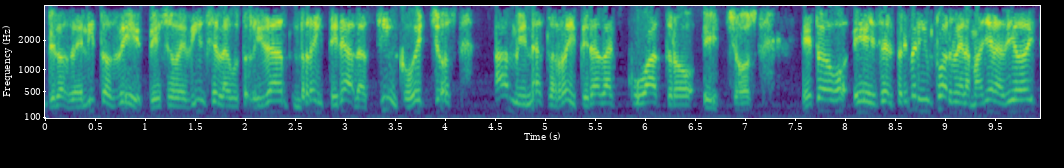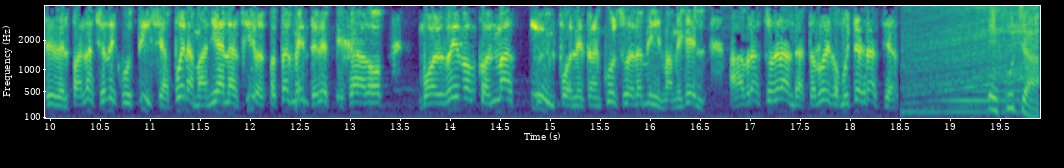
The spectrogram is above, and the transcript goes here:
de los delitos de desobediencia a la autoridad reiterada, cinco hechos, amenaza reiterada, cuatro hechos. Esto es el primer informe de la mañana de hoy desde el Palacio de Justicia. Buena mañana, ha sido totalmente despejado. Volvemos con más info en el transcurso de la misma. Miguel, abrazo grande, hasta luego, muchas gracias. Escucha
